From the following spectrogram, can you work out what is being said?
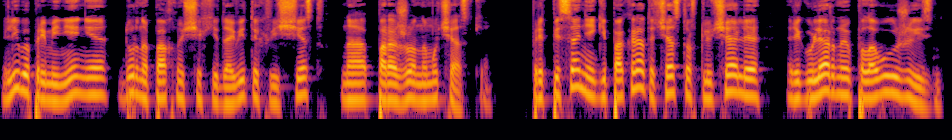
либо применение дурно пахнущих ядовитых веществ на пораженном участке. Предписания Гиппократа часто включали регулярную половую жизнь,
